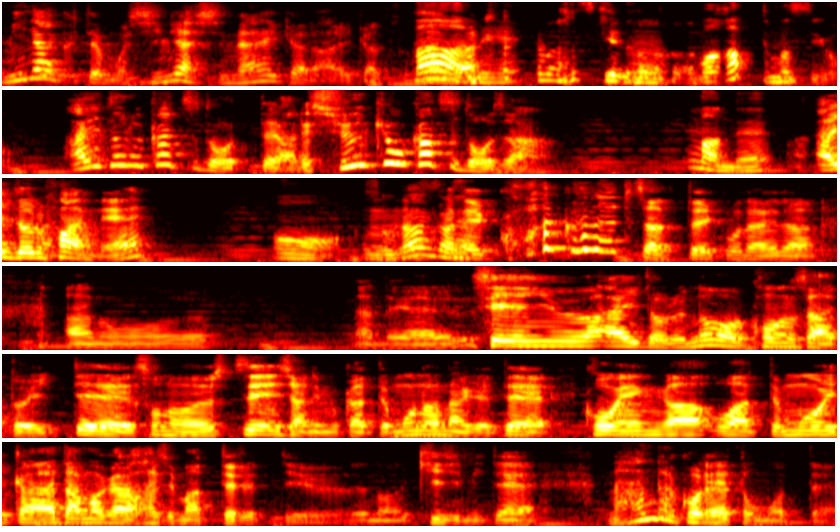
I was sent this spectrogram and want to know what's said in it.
見なくても死にゃしないから、アイカツ。まあねわかってますけえ。ど。わかってますよ。アイドル活動って、あれ宗教活動じゃん。まあね。アイドルファンね。うん。うん、なんかね、怖くなっちゃって、この間、あのーなんだか、声優アイドルのコンサート行って、その出演者に向かって物投げて、公演が終わってもう一回頭から始まってるっていうのを記事見て、なんだこれと思って、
